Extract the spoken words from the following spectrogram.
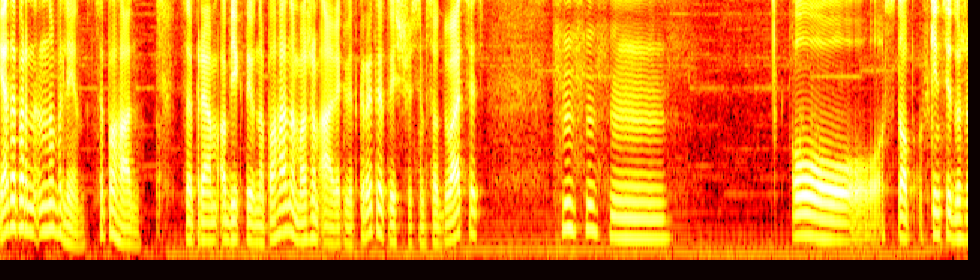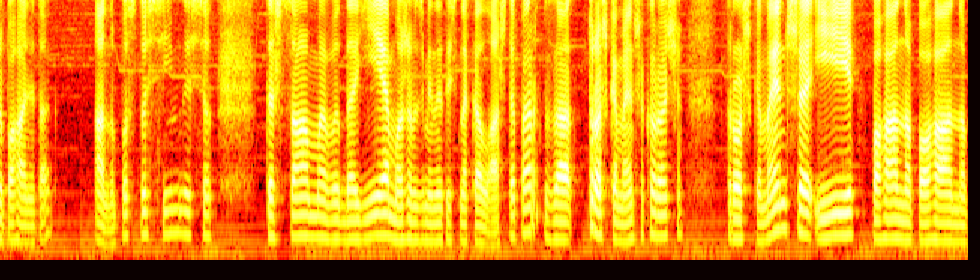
Я тепер. Ну, блін, це погано. Це прям об'єктивно погано. Можемо авік відкрити. 1720. Хм-хм-хм. О, стоп. В кінці дуже погані, так? А, ну по 170. Те ж саме видає. Можемо змінитись на калаш тепер. За трошки менше, коротше. Трошки менше і погано, погано.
